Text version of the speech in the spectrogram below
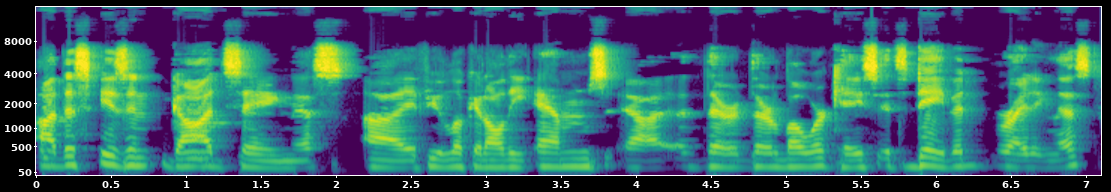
uh, this isn't God saying this. Uh, if you look at all the M's, uh, they're they're lowercase. It's David writing this,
